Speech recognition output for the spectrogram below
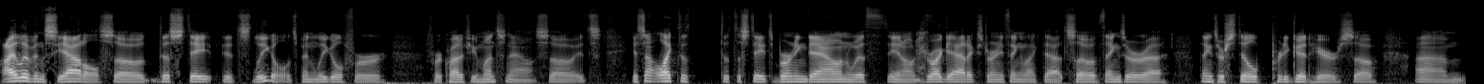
I live in Seattle, so this state it's legal. It's been legal for for quite a few months now. So it's it's not like the that the state's burning down with you know drug addicts or anything like that. So things are uh, things are still pretty good here. So um,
